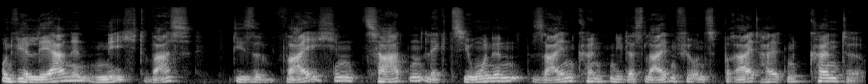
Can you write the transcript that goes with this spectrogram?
Und wir lernen nicht, was diese weichen, zarten Lektionen sein könnten, die das Leiden für uns bereithalten könnte.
